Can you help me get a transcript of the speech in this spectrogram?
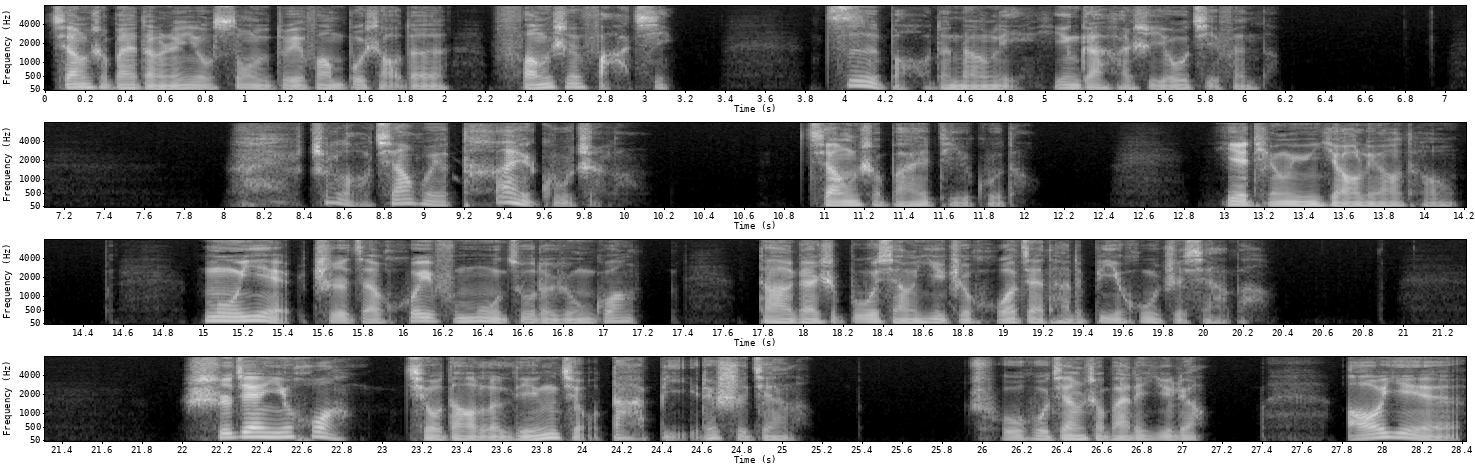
江少白等人又送了对方不少的防身法器，自保的能力应该还是有几分的。哎，这老家伙也太固执了，江少白嘀咕道。叶庭云摇了摇头，木叶志在恢复木族的荣光。大概是不想一直活在他的庇护之下吧。时间一晃，就到了零九大比的时间了。出乎江少白的意料，熬夜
